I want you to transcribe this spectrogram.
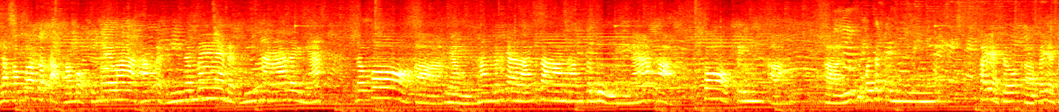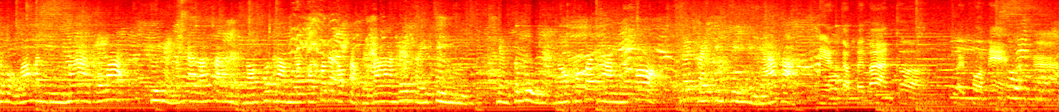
แล้วเขาก็จะกลับมาบอกคุณแม่ว่าทำแบบนี้นะแม่แบบนี้นะอะไรเงี้ย แล้วก็ออย่างทำน้ำยาล้างจานทำสบู่อย่างเงี้ยค่ะ ก็เป็นรู้สึกว่าจะเป็นก็อยากจะก็อยากจะบอกว่ามันดีมาก เพราะว่าคืออย่างน้ำยาล้างจานเนี่ยน้องเขาทำแล้วเขาก็ได้เอากลับไปบ้านได้ใช้จริง อย่างสบู่เนี่ยน้องเขาก็ทำแล้วก็ได้ใช้จริงๆอย่างเงี้ยค่ะเรียนกลับไปบ้านก็ ช่วยพ่อแม่ทำงาน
